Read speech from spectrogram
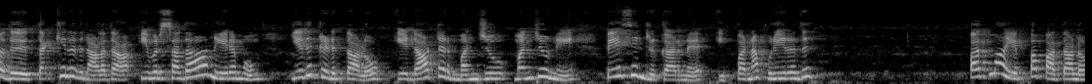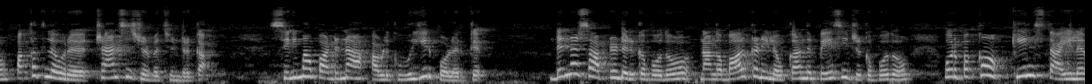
அது தக்கிறதுனால தான் இவர் சதா நேரமும் எதுக்கு எடுத்தாலும் ஏ டாக்டர் மஞ்சு மஞ்சுன்னே பேசின்னு இருக்காருன்னு இப்பன்னா புரியுறது? பத்மா எப்ப பார்த்தாலும் பக்கத்துல ஒரு டிரான்சிஸ்டர் வச்சுட்டு இருக்கா சினிமா பாட்டுனா அவளுக்கு உயிர் போல இருக்கு. டின்னர் சாப்பிட்டுட்டு இருக்க போதும் நாங்க பால்கனியில உட்கார்ந்து பேசிட்டு இருக்க போதும் ஒரு பக்கம் கீழ் ஸ்தாயில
